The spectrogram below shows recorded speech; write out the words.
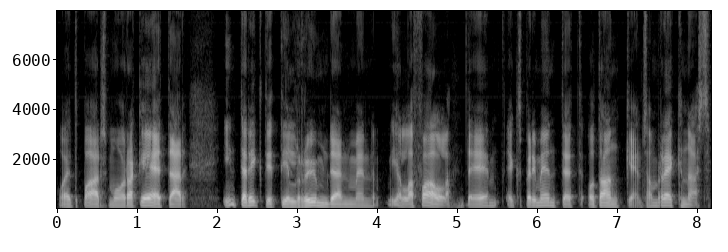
och ett par små raketer. Inte riktigt till rymden men i alla fall, det är experimentet och tanken som räknas.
